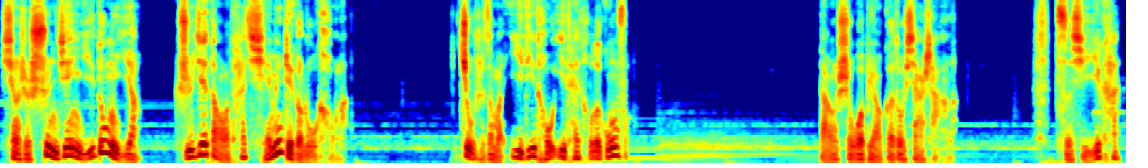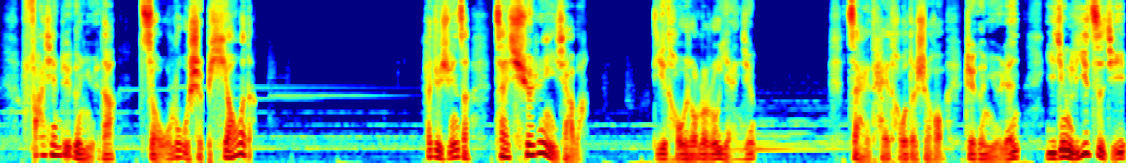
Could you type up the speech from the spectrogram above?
像是瞬间移动一样，直接到了他前面这个路口了。就是这么一低头一抬头的功夫，当时我表哥都吓傻了。仔细一看，发现这个女的走路是飘的，他就寻思再确认一下吧，低头揉了揉眼睛，再抬头的时候，这个女人已经离自己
